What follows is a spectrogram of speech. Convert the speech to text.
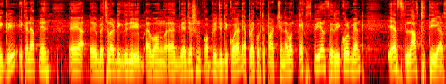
ডিগ্রি। এখানে আপনি ব্যাচেলার ডিগ্রি এবং গ্র্যাজুয়েশন কমপ্লিট যদি করেন, অ্যাপ্লাই করতে পারছেন এবং experience recruitment as last three years.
